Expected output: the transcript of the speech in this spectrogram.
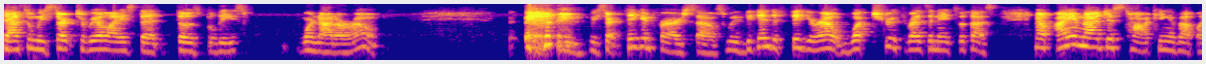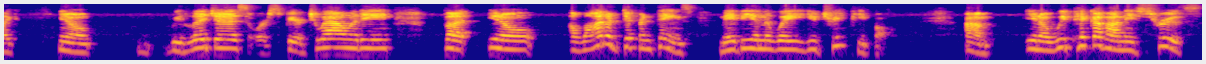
that's when we start to realize that those beliefs were not our own. we start thinking for ourselves. We begin to figure out what truth resonates with us. Now, I am not just talking about like, you know, religious or spirituality, but, you know, a lot of different things, maybe in the way you treat people. Um, you know, we pick up on these truths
